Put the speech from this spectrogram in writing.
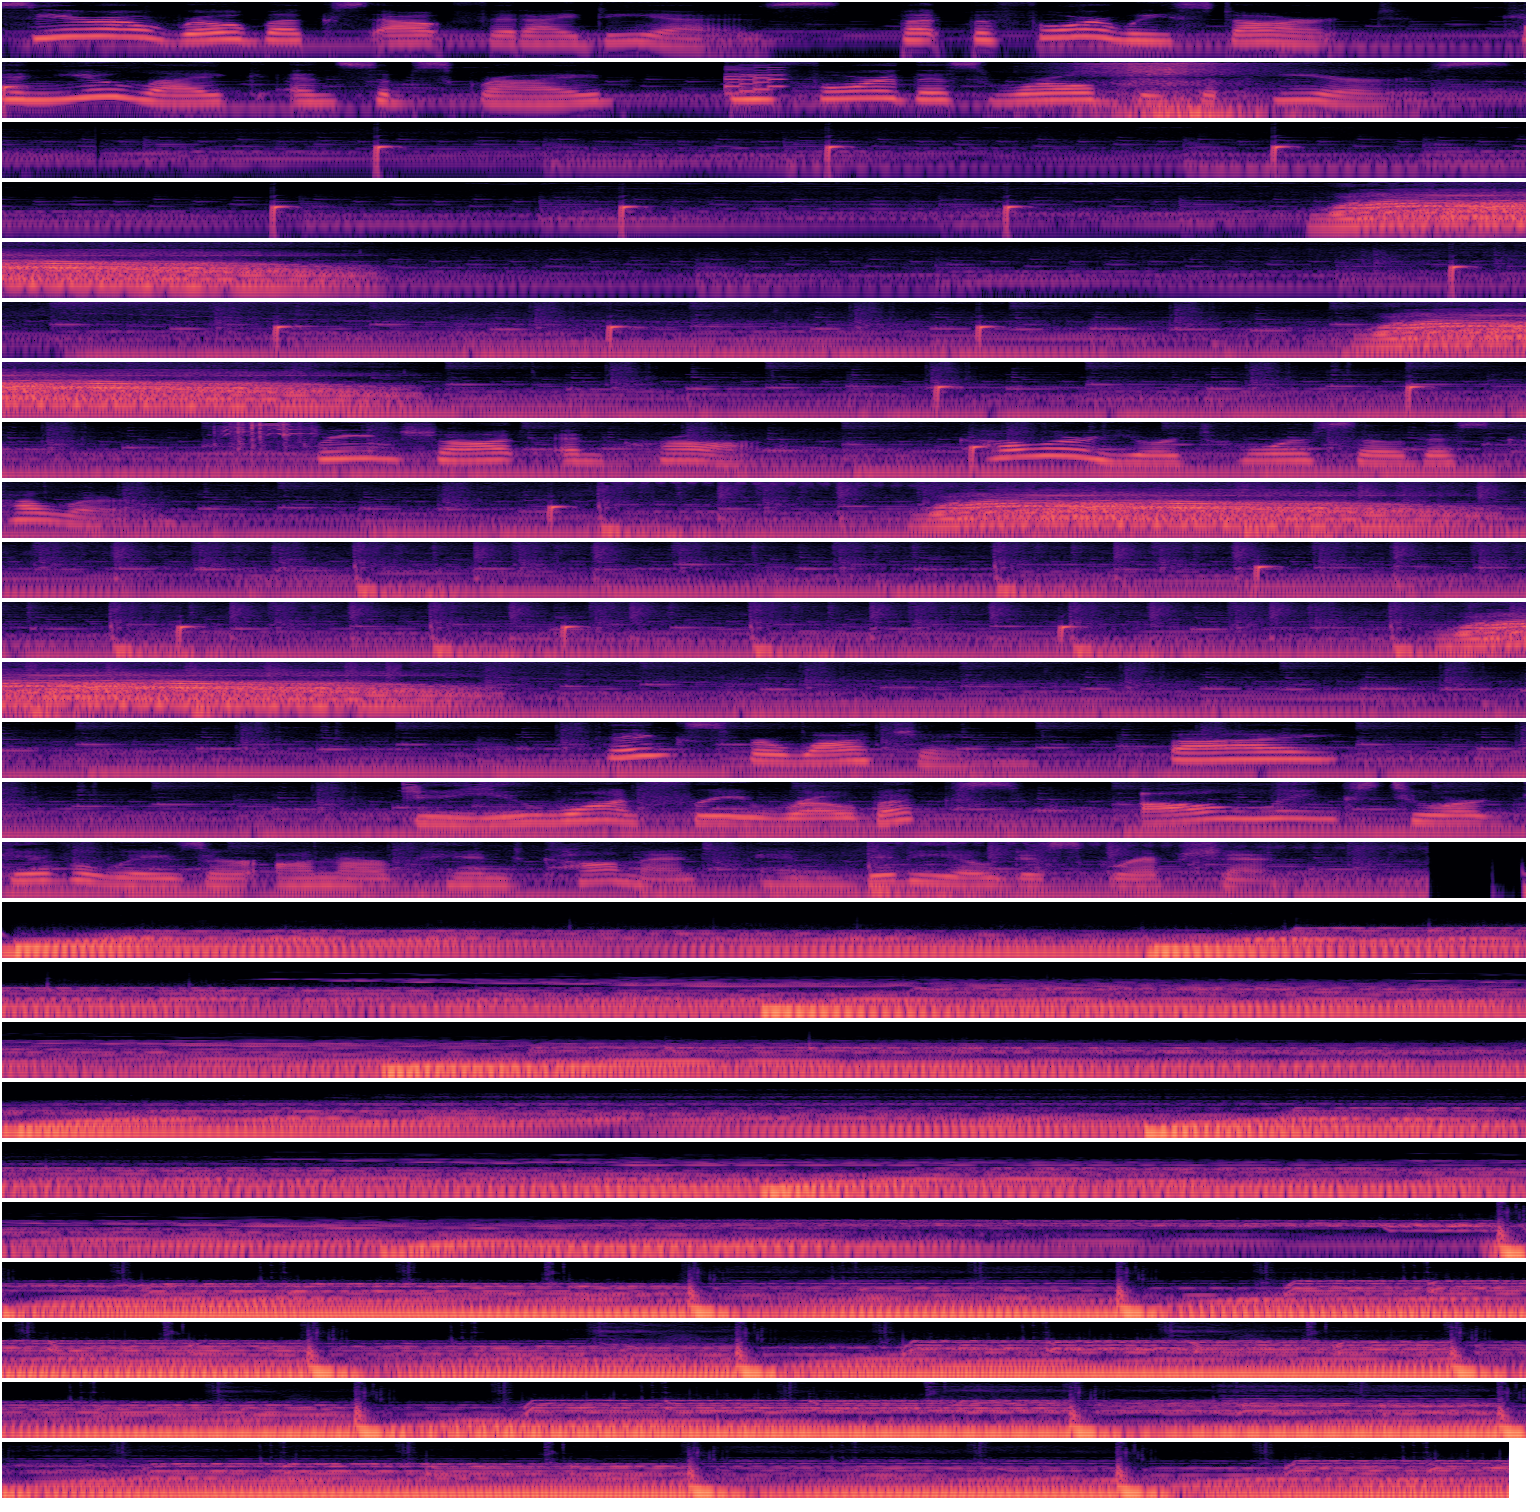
Zero Robux outfit ideas. But before we start, can you like and subscribe before this world disappears? Wow! Wow! Screenshot and crop. Color your torso this color. Wow! Wow! Thanks for watching. Bye. Do you want free Robux? All links to our giveaways are on our pinned comment and video description. Bye.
